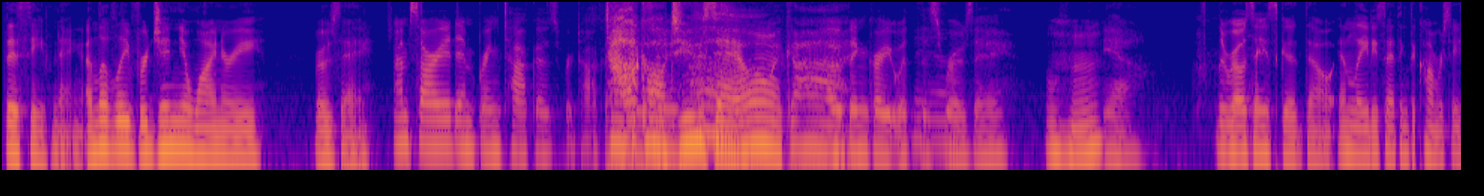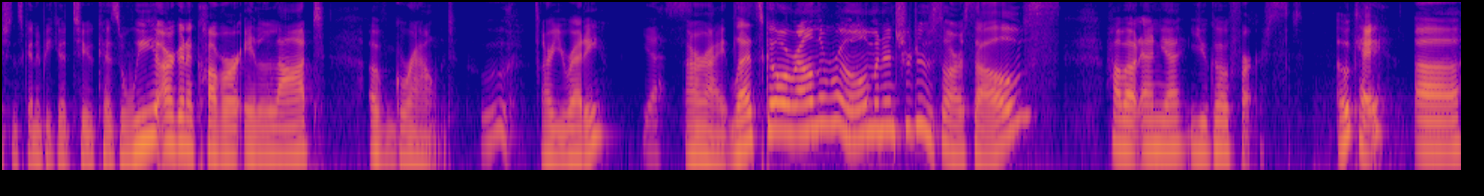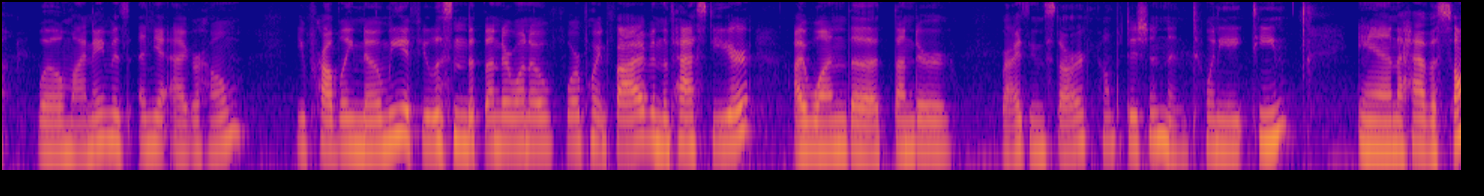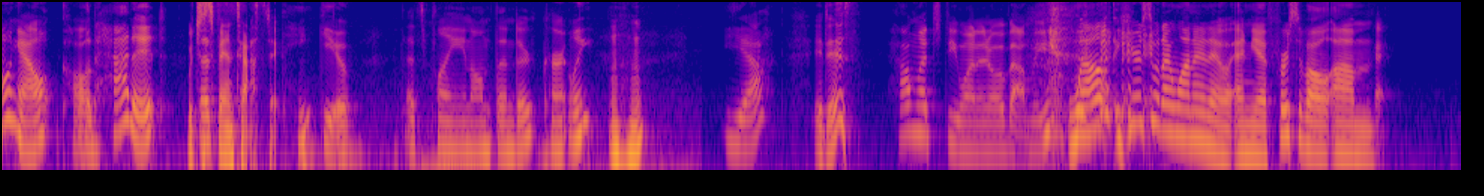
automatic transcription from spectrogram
this evening, a lovely Virginia winery rosé. I'm sorry I didn't bring tacos for tacos. Taco Rosé. Tuesday. Oh my That would God. have been great with this rosé. Mm-hmm. Yeah. The rosé is good though. And ladies, I think the conversation is going to be good too because we are going to cover a lot of ground. Ooh. Are you ready? Yes. All right, let's go around the room and introduce ourselves. How about Enya? You go first. Okay. Uh, well, my name is Enya Agerholm. You probably know me if you listened to Thunder 104.5 in the past year. I won the Thunder Rising Star competition in 2018. And I have a song out called Had It. Which is fantastic. Thank you. That's playing on Thunder currently. Mm-hmm. Yeah. It is. How much do you want to know about me? Well, here's what I want to know, Enya. First of all, um, Okay.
